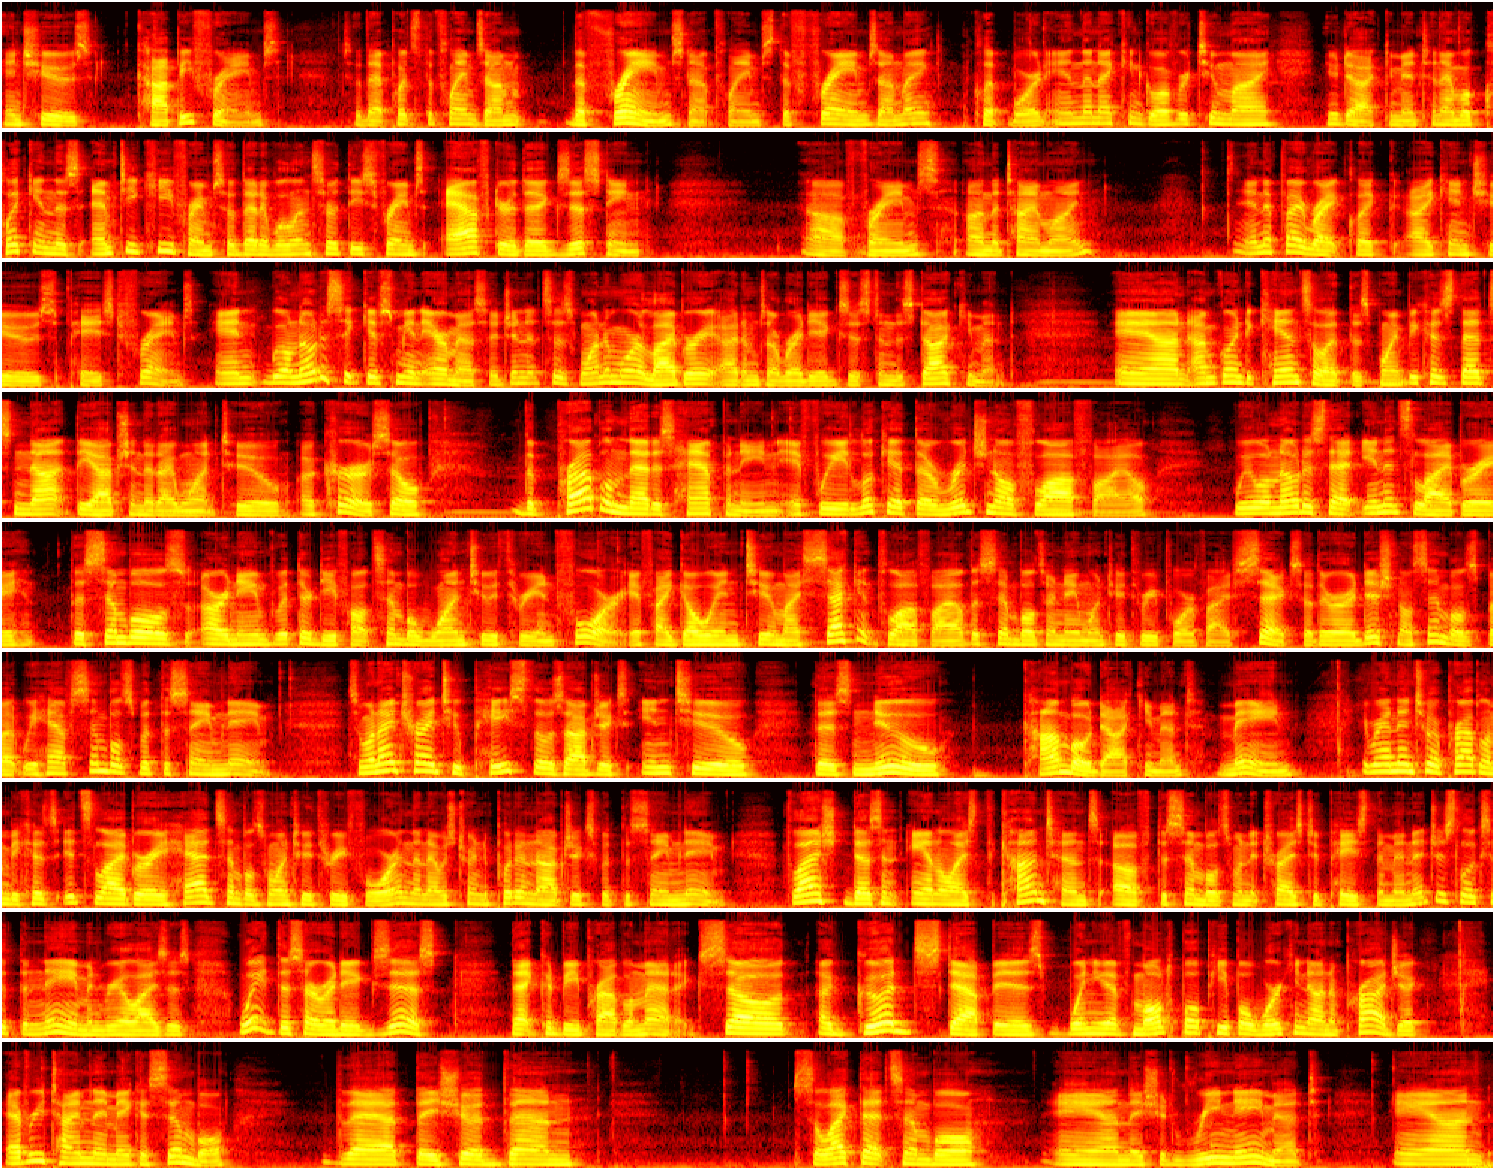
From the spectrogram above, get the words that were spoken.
and choose copy frames. So that puts the frames on the frames, not flames, the frames on my clipboard and then I can go over to my new document and I will click in this empty keyframe so that it will insert these frames after the existing uh, frames on the timeline. And if I right click, I can choose paste frames. And we'll notice it gives me an error message and it says one or more library items already exist in this document. And I'm going to cancel at this point because that's not the option that I want to occur. So the problem that is happening, if we look at the original FLA file, we will notice that in its library the symbols are named with their default symbol 1, 2, 3, and 4. If I go into my second FLA file, the symbols are named 1, 2, 3, 4, 5, 6. So there are additional symbols, but we have symbols with the same name. So when I try to paste those objects into this new combo document, main, it ran into a problem because its library had symbols 1, 2, 3, 4, and then I was trying to put in objects with the same name. Flash doesn't analyze the contents of the symbols when it tries to paste them in. It just looks at the name and realizes, wait, this already exists. That could be problematic. So, a good step is when you have multiple people working on a project, every time they make a symbol, that they should then select that symbol and they should rename it and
